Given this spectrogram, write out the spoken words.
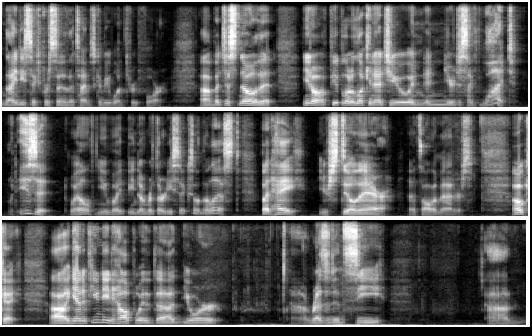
96% of the times can be one through four. Uh, but just know that, you know, if people are looking at you and, and you're just like, what? What is it? Well, you might be number 36 on the list. But hey, you're still there. That's all that matters. Okay. Uh, again, if you need help with uh, your uh, residency, um,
